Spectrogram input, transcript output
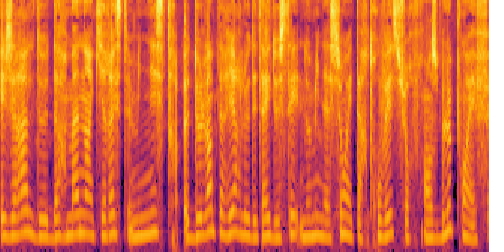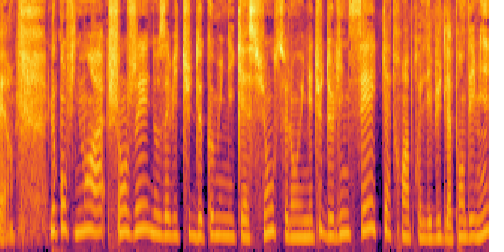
et Gérald Darmanin qui reste ministre de l'Intérieur. Le détail de ces nominations est à retrouver sur francebleu.fr. Le confinement a changé nos habitudes de communication. Selon une étude de l'INSEE, quatre ans après le début de la pandémie,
